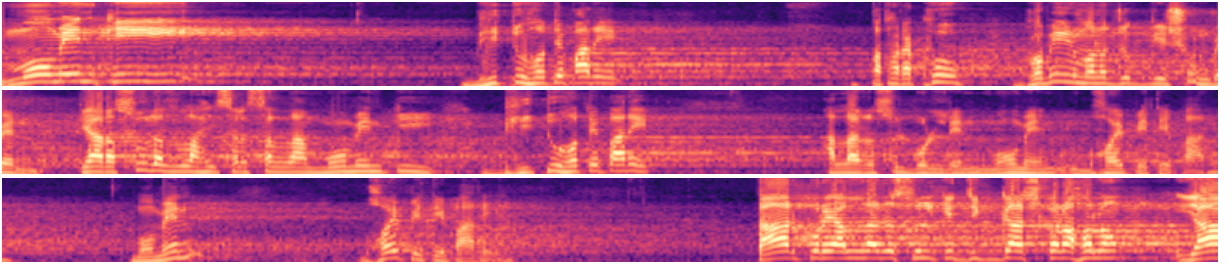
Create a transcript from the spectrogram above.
মোমেন কি ভীতু হতে পারে? কথাটা খুব গভীর মনোযোগ দিয়ে শুনবেন। ইয়া রসুল আল্লাহ সাল্লাম মোমেন কি ভীতু হতে পারে? আল্লাহ রসুল বললেন, মোমেন ভয় পেতে পারে। মোমেন ভয় পেতে পারে। তারপরে আল্লাহ রসুলকে জিজ্ঞাসা করা হলো, ইয়া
